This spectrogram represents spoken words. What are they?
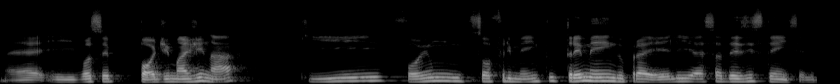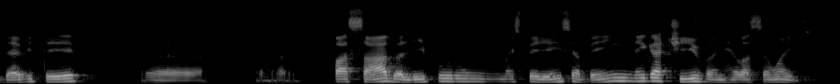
Né? E você pode imaginar que foi um sofrimento tremendo para ele essa desistência. Ele deve ter uh, uh, passado ali por um, uma experiência bem negativa em relação a isso.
